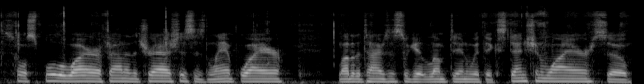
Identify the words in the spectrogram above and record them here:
this whole spool of wire I found in the trash. This is lamp wire. A lot of the times this will get lumped in with extension wire. So,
